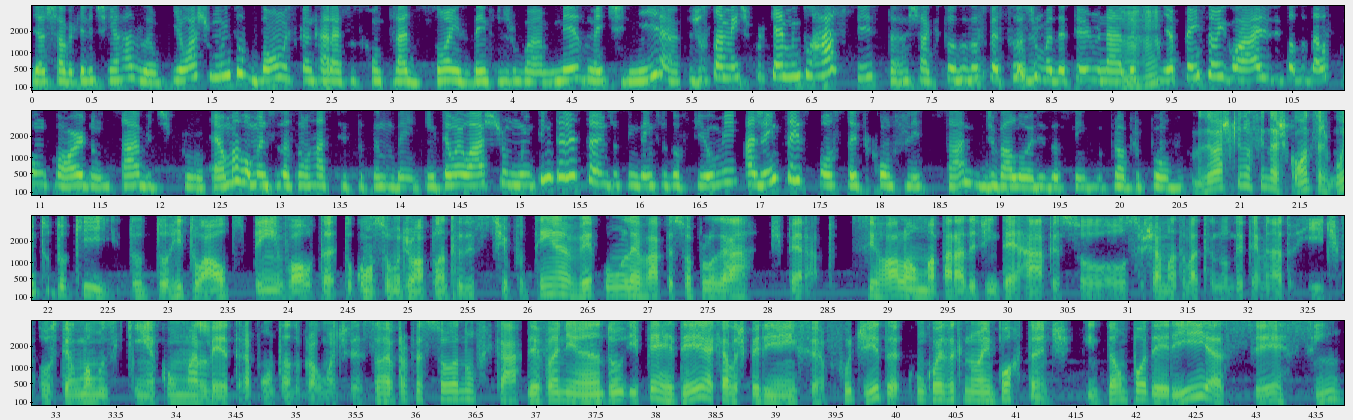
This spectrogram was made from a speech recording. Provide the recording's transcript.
e achava que ele tinha razão. E eu acho muito bom escancarar essas contradições dentro de uma mesma etnia, justamente porque é muito racista achar que todas as pessoas de uma determinada Uhum. etnia pensam iguais e todas elas concordam, sabe? Tipo, é uma romantização racista também. Então eu acho muito interessante assim dentro do filme a gente ser exposto a esse conflito, sabe? De valores assim do próprio povo. Mas eu acho que no fim das contas, muito do que do, do ritual que tem em volta do consumo de uma planta desse tipo tem a ver com levar a pessoa para o lugar esperado. Se rola uma parada de enterrar a pessoa, ou se o xamã tá batendo um determinado ritmo, ou se tem alguma musiquinha com uma letra apontando para alguma direção, é pra pessoa não ficar devaneando e perder aquela experiência fodida com coisa que não é importante. Então poderia ser, sim,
